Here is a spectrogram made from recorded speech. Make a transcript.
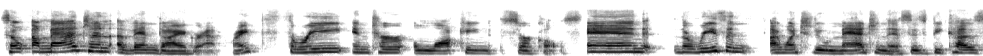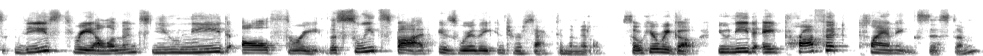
So imagine a Venn diagram, right? Three interlocking circles. And the reason I want you to imagine this is because these three elements, you need all three. The sweet spot is where they intersect in the middle. So here we go. You need a profit planning system,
